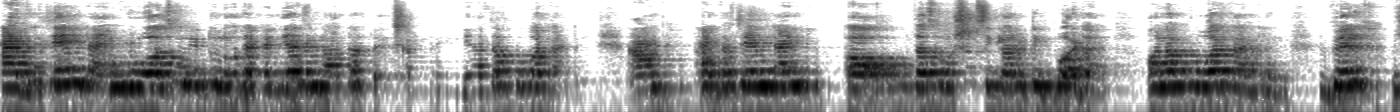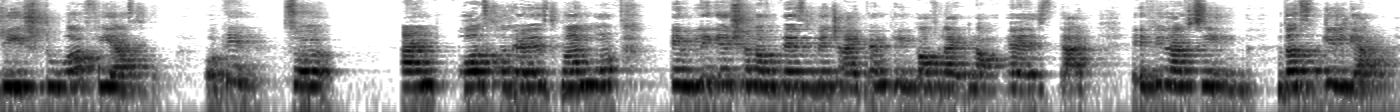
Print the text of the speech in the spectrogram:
at the same time, you also need to know that India is not a rich country. India is a poor country. And at the same time, uh, the social security burden on a poor country will lead to a fiasco. Okay, so and also there is one more implication of this which I can think of right now is that if you have seen the skill gap,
